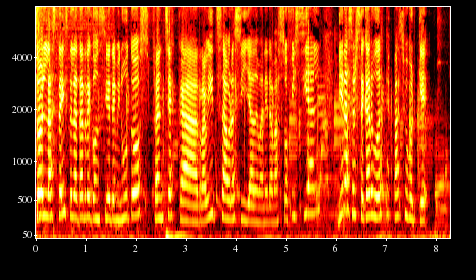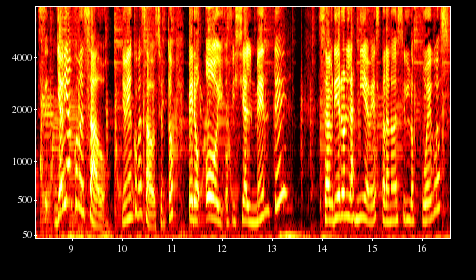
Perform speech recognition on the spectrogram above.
Son las 6 de la tarde con 7 minutos. Francesca Ravizza, ahora sí ya de manera más oficial, viene a hacerse cargo de este espacio porque se- ya habían comenzado, ya habían comenzado, ¿cierto? Pero hoy oficialmente se abrieron las nieves, para no decir los fuegos,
